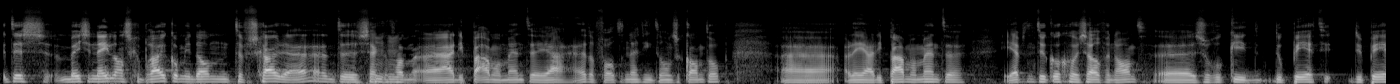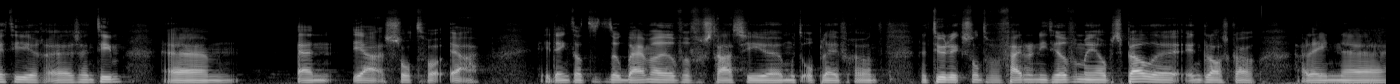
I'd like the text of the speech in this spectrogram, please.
het is een beetje Nederlands gebruik om je dan te verschuilen. Hè? En te zeggen mm -hmm. van, uh, die paar momenten, ja, hè, valt het net niet onze kant op. Uh, alleen ja, die paar momenten, je hebt het natuurlijk ook gewoon zelf in de hand. Uh, Zerouki dupeert, dupeert hier zijn team. Um, en ja, slot, ja, ik denk dat het ook bij hem wel heel veel frustratie uh, moet opleveren. Want natuurlijk stond er voor Feyenoord niet heel veel meer op het spel uh, in Glasgow. Alleen, uh,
